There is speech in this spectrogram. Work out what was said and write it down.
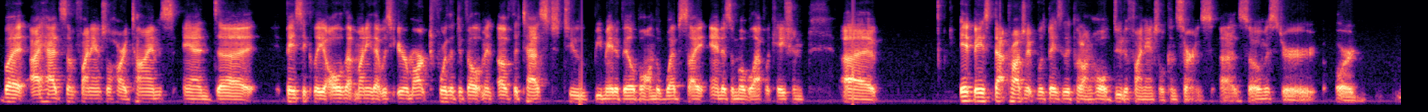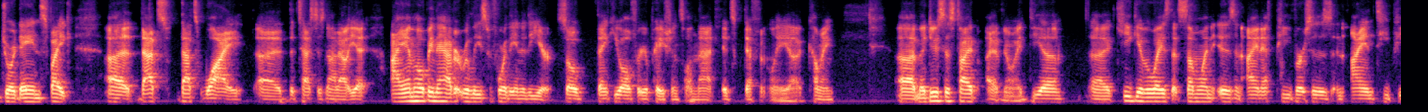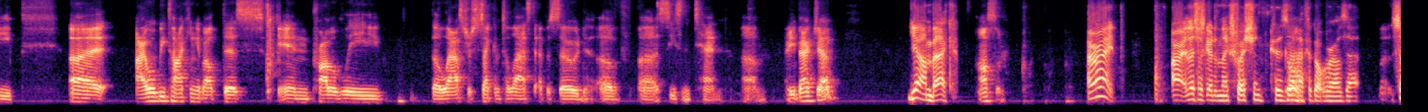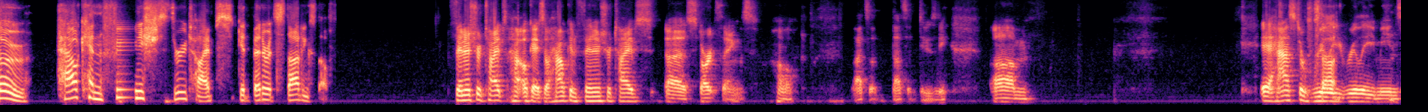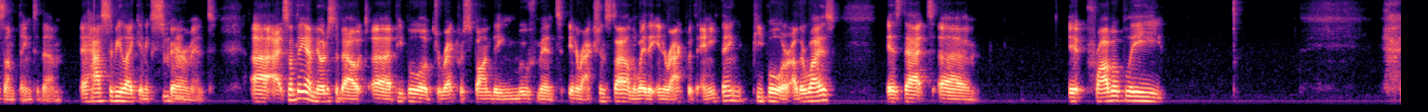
but I had some financial hard times and uh, basically all of that money that was earmarked for the development of the test to be made available on the website and as a mobile application uh, it based that project was basically put on hold due to financial concerns. Uh, so Mr. or Jordan Spike, uh, that's that's why uh, the test is not out yet. I am hoping to have it released before the end of the year. So thank you all for your patience on that. It's definitely uh, coming. Uh, Medusa's type, I have no idea. Uh, key giveaways that someone is an INFP versus an INTP. I will be talking about this in probably the last or second to last episode of uh, season 10. Um, are you back, Jab? Yeah, I'm back. Awesome. All right. All right, let's just go to the next question because cool. I forgot where I was at. So, how can finisher types get better at starting stuff? Finisher types. How, okay, so how can finisher types uh, start things? Oh, that's a that's a doozy. Um, it has to really, really mean something to them. It has to be like an mm-hmm. experiment. Mm-hmm. Uh, something I've noticed about uh, people of direct responding movement interaction style and the way they interact with anything, people or otherwise, is that um, it probably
